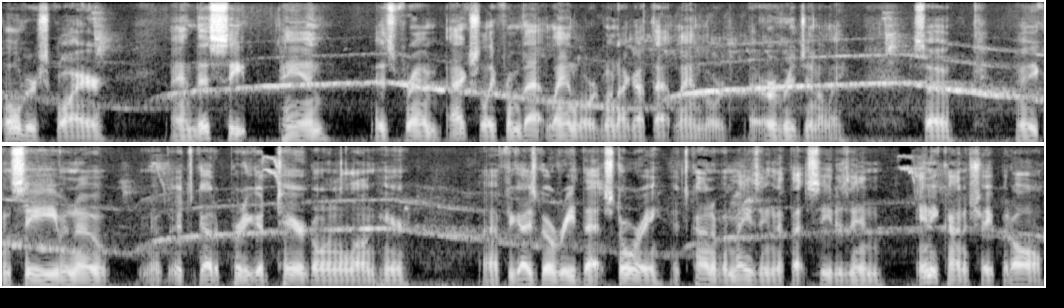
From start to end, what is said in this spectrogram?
older Squire and this seat pan is from actually from that landlord when I got that landlord uh, originally. So you, know, you can see even though you know, it's got a pretty good tear going along here uh, if you guys go read that story it's kind of amazing that that seat is in any kind of shape at all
